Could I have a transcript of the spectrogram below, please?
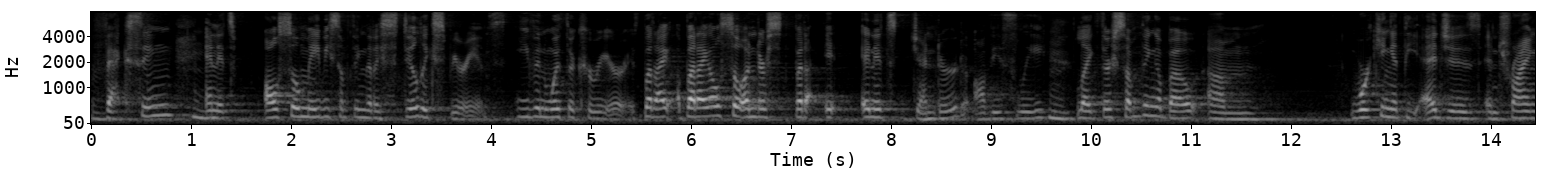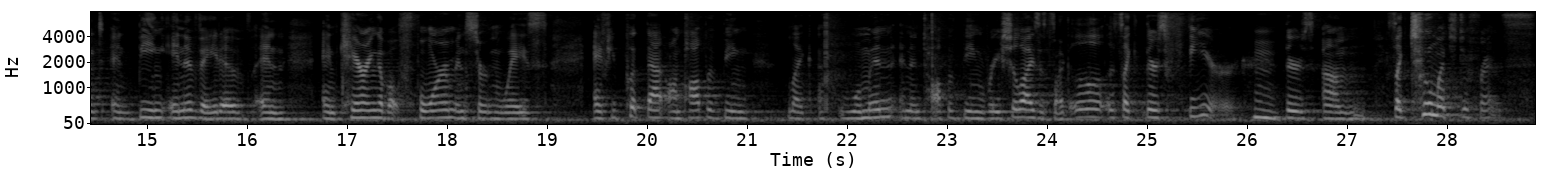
vexing. Hmm. And it's also maybe something that I still experience, even with a career. But I but I also understand but it and it's gendered, obviously. Like there's something about um, working at the edges and trying to, and being innovative and and caring about form in certain ways. And if you put that on top of being like a woman and on top of being racialized it's like oh it's like there's fear. There's um, it's like too much difference.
